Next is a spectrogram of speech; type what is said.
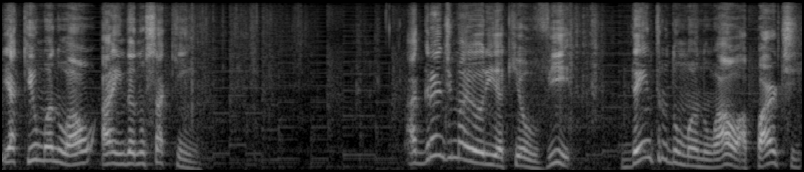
E aqui o manual ainda no saquinho. A grande maioria que eu vi, dentro do manual, a parte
